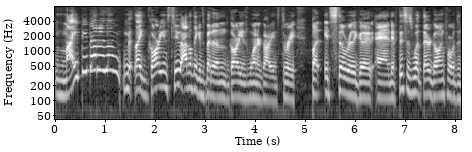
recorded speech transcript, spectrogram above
might be better than like Guardians 2. I don't think it's better than Guardians 1 or Guardians 3, but it's still really good. And if this is what they're going for with the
